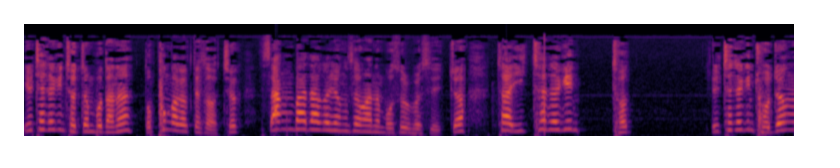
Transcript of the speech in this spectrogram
1차적인 저점보다는 높은 가격대에서, 즉, 쌍바닥을 형성하는 모습을 볼 수 있죠. 자, 2차적인 저, 1차적인 조정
